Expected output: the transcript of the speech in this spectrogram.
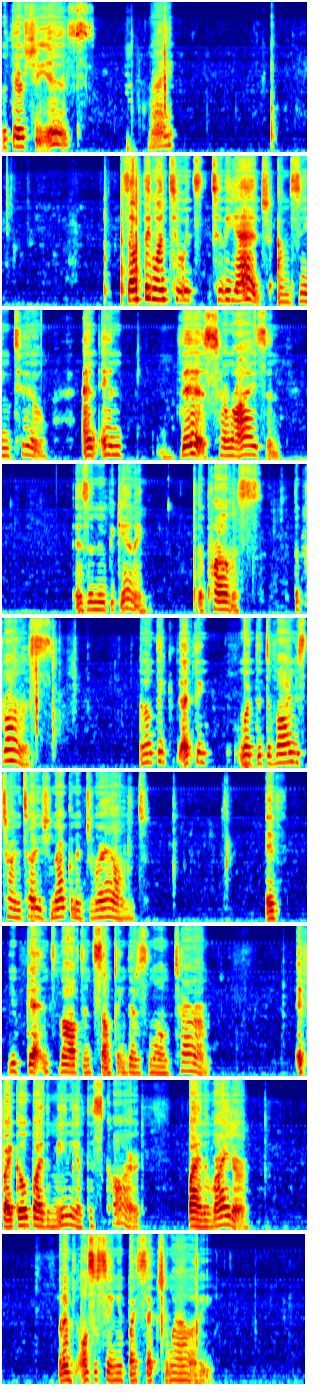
But there she is, right? Something went to its to the edge, I'm seeing too. And in this horizon is a new beginning. The promise. The promise. I don't think, I think what the divine is trying to tell you is you're not going to drown if you get involved in something that is long term. If I go by the meaning of this card, by the writer, but I'm also seeing it by sexuality.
